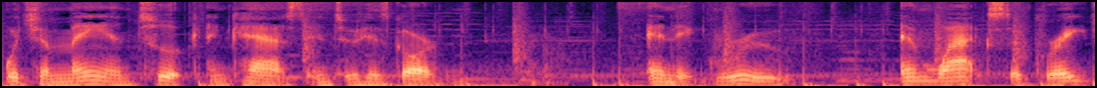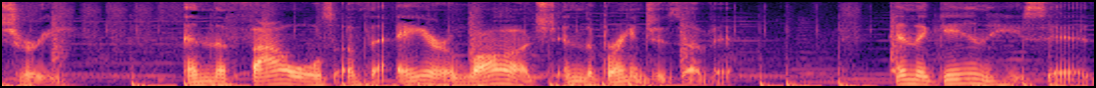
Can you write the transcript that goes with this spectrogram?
which a man took and cast into his garden and it grew and waxed a great tree, and the fowls of the air lodged in the branches of it. And again he said,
